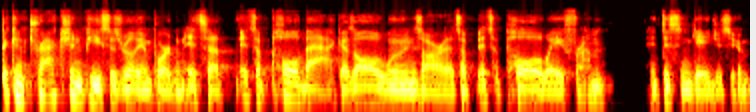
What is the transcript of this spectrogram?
The contraction piece is really important. It's a it's a pull back, as all wounds are. It's a it's a pull away from. It disengages you.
